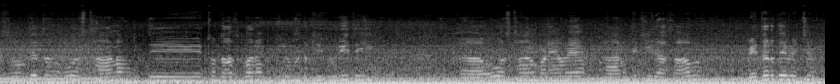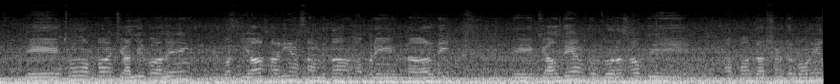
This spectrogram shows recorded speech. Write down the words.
ਸੰਬੰਧਿਤ ਉਹ ਸਥਾਨ ਆ ਤੇ ਇੱਥੋਂ 10-12 ਕਿਲੋਮੀਟਰ ਦੀ ਦੂਰੀ ਤੇ ਹੀ ਉਹ ਸਥਾਨ ਬਣਿਆ ਹੋਇਆ ਨਾਨਕ ਝੀਰਾ ਸਾਹਿਬ, ਬੇਦਰ ਦੇ ਵਿੱਚ। ਤੇ ਇੱਥੋਂ ਆਪਾਂ ਚਾਲੇ ਪਾ ਲਏ ਨੇ ਬਾਕੀ ਆ ਸਾਰੀਆਂ ਸੰਗਤਾਂ ਆਪਣੇ ਨਾਲ ਨੇ। ਤੇ ਚੱਲਦੇ ਆ ਗੁਰਦੁਆਰਾ ਸਾਹਿਬ ਦੇ ਆਪਾਂ ਦਰਸ਼ਨ ਕਰਵਾਉਣੇ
